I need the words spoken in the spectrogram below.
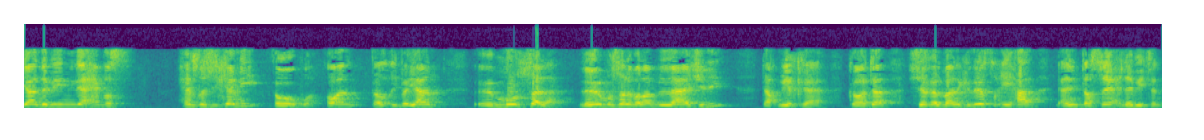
يعني دبيني لا حفظ. حفظ شكمي أو أبوه أو تضعيف يعني مرسلة. لو مرسلة بلام لا يشري. تقوية كلا. كواتا شيخ الباني كذا صحيحة يعني تصحيح لبيتا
